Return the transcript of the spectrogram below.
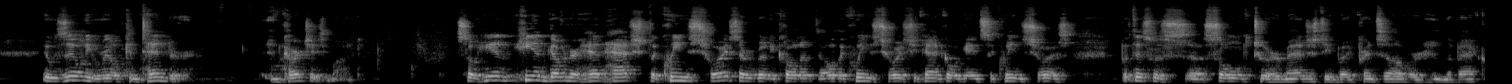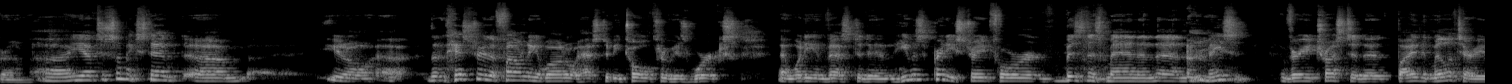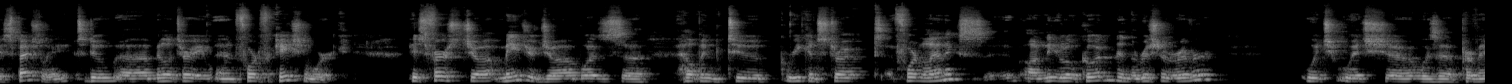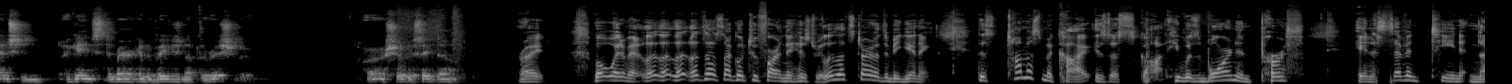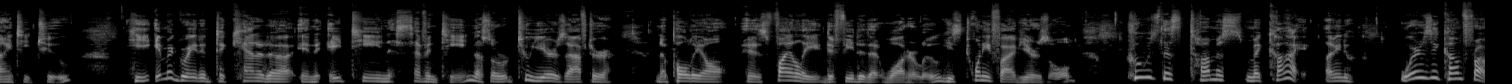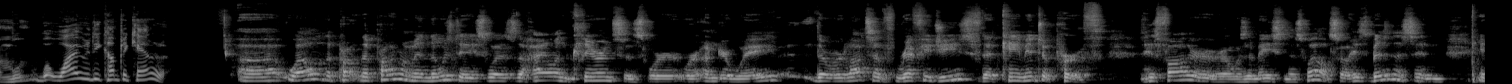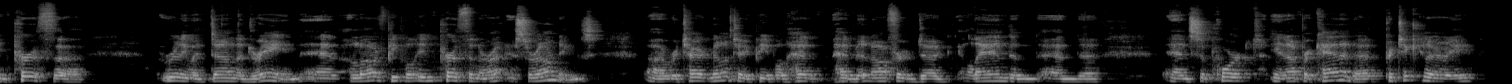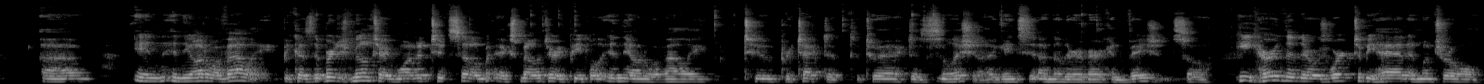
It was the only real contender in Cartier's mind. So he and he and Governor Head hatched the Queen's Choice. Everybody called it, oh, the Queen's Choice. You can't go against the Queen's Choice. But this was uh, sold to Her Majesty by Prince Albert in the background. Uh, yeah, to some extent, um, you know, uh, the history of the founding of Ottawa has to be told through his works and what he invested in. He was a pretty straightforward businessman and, and mason very trusted uh, by the military, especially to do uh, military and fortification work. His first job, major job, was uh, helping to reconstruct Fort Lennox on L'Île in the Richelieu River, which which uh, was a prevention against American invasion up the Richelieu, or should I say down? Right. Well, wait a minute. Let, let, let, us not go too far in the history. Let, us start at the beginning. This Thomas Mackay is a Scot. He was born in Perth in 1792. He immigrated to Canada in 1817, so two years after Napoleon is finally defeated at Waterloo. He's 25 years old. Who is this Thomas Mackay? I mean, where does he come from? Why would he come to Canada? Uh, well, the, pro- the problem in those days was the Highland clearances were, were underway. There were lots of refugees that came into Perth. His father was a mason as well, so his business in, in Perth uh, really went down the drain. And a lot of people in Perth and surroundings, uh, retired military people, had, had been offered uh, land and, and, uh, and support in Upper Canada, particularly uh, in, in the Ottawa Valley because the British military wanted to settle ex military people in the Ottawa Valley to protect it, to act as militia against another American invasion. So he heard that there was work to be had in Montreal.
